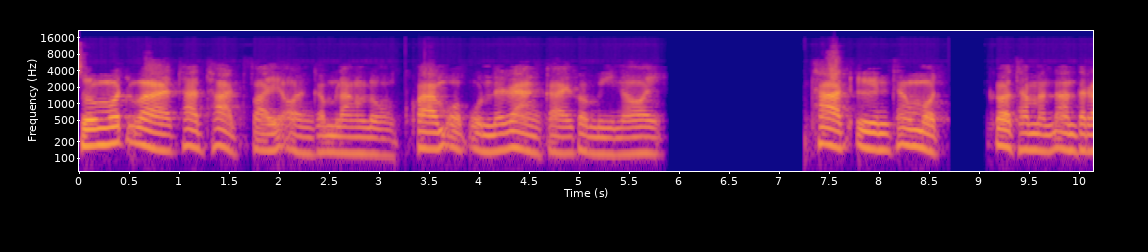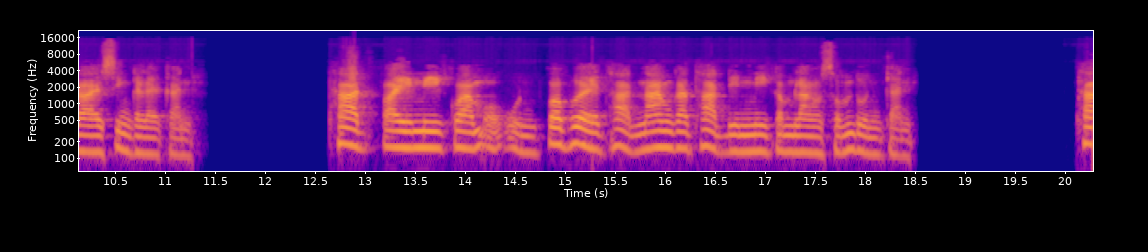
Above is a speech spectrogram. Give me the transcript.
สมมติว่าถ้าธาตุไฟอ่อนกำลังลง ความอบอุ่นในร่างกายก็มีน้อยธาตุอื่นทั้งหมดก็ทำอันตรายสิ่งกันและกันธาตุไฟมีความอบอุ่น ก็เพื่อให้ธาตุน้ำกับธาตุดินมีกำลังสมดุลกัน ถ้า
